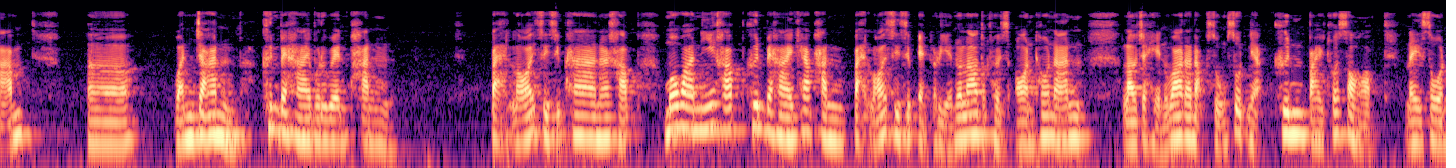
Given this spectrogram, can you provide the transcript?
1,743เอ่อ วันจันทร์ขึ้นไปไฮบริเวณพัน845 นะครับ เมื่อวานนี้ครับ ขึ้นไปไฮแค่1,841 เหรียญดอลลาร์ต่อเทอยส์ออนเท่านั้น เราจะเห็นว่าระดับสูงสุดเนี่ย ขึ้นไปทดสอบในโซน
